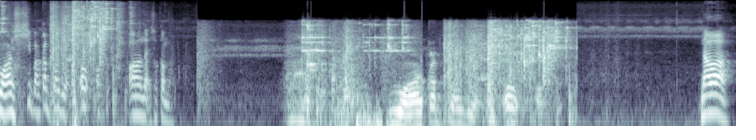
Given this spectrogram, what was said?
와, 씨발, 깜짝이야. 어, 어, 아, 네, 잠깐만. 나와.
